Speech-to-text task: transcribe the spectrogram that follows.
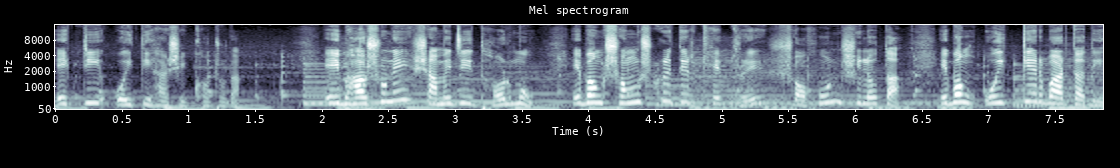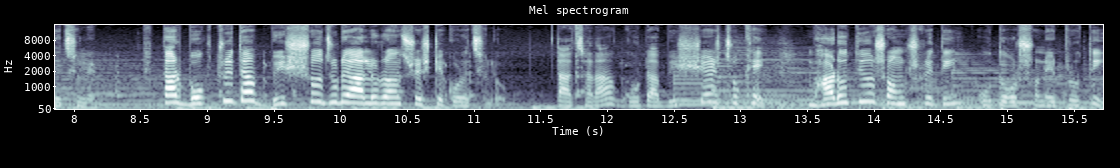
একটি ঐতিহাসিক ঘটনা। এই ভাষণে স্বামীজি ধর্ম এবং সংস্কৃতির ক্ষেত্রে সহনশীলতা এবং ঐক্যের বার্তা দিয়েছিলেন। তার বক্তৃতা বিশ্বজুড়ে আলোড়ন সৃষ্টি করেছিল। তাছাড়া গোটা বিশ্বের চোখে ভারতীয় সংস্কৃতি ও দর্শনের প্রতি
